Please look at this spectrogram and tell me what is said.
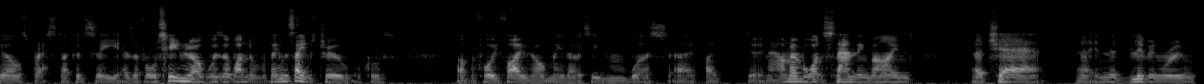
girl's breast I could see as a 14 year old was a wonderful thing. The same's true, of course, of the 45 year old me, though it's even worse uh, if I do it now. I remember once standing behind a chair uh, in the living room,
